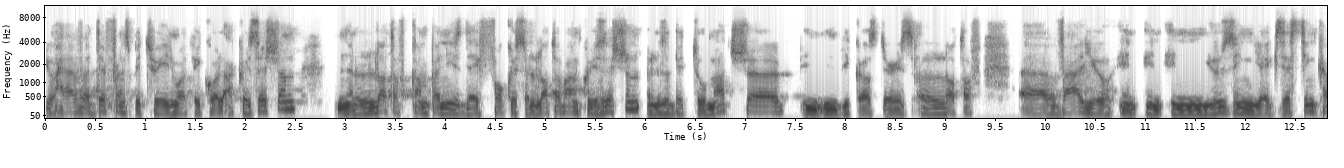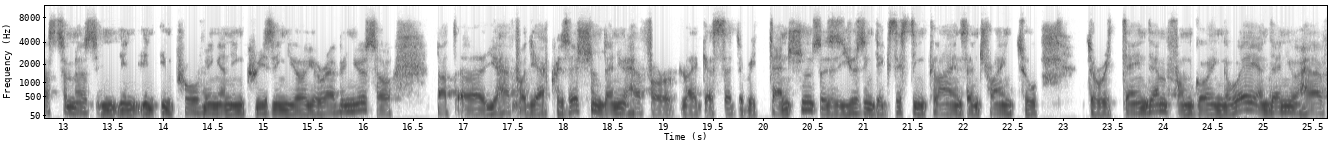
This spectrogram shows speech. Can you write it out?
you have a difference between what we call acquisition. And a lot of companies they focus a lot of acquisition a little bit too much uh, in, because there is a lot of uh, value in, in, in using your existing customers in, in, in improving and increasing your, your revenue. So but uh, you have for the acquisition then you have for like i said the retention. So is using the existing clients and trying to to retain them from going away. And then you have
